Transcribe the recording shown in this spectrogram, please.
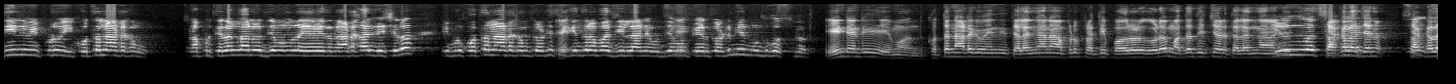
దీన్ని ఇప్పుడు ఈ కొత్త నాటకం అప్పుడు తెలంగాణ ఉద్యమంలో ఏవైతే నాటకాలు చేసిరో ఇప్పుడు కొత్త నాటకం తోటి సికింద్రాబాద్ జిల్లా అనే ఉద్యమం పేరుతోటి మీరు ముందుకు వస్తున్నారు. ఏంటంటే ఏమో కొత్త నాటకం ఏంది? తెలంగాణ అప్పుడు ప్రతి పౌరుడు కూడా మద్దతు ఇచ్చారు తెలంగాణ సకల జను సకల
